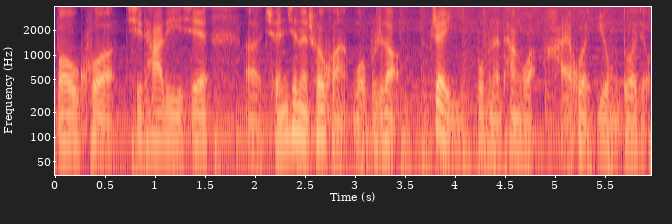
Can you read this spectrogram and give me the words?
包括其他的一些呃全新的车款，我不知道这一部分的碳罐还会用多久。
